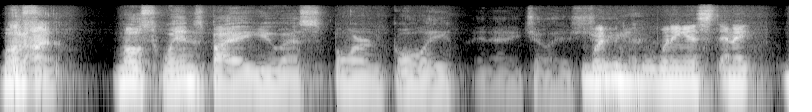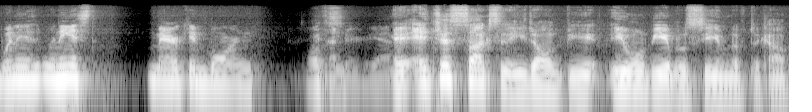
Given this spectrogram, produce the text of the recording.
Most, on- most wins by a U.S. born goalie in NHL history. Win, winningest and winning, winningest American born goaltender. Yeah, it, it just sucks that you don't be you won't be able to see him lift the cup.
